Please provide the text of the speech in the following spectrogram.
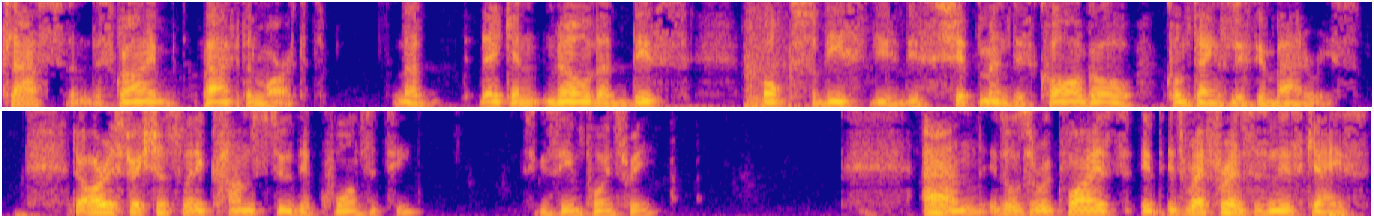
classed and described, packed and marked, that they can know that this box, this, this, this shipment, this cargo contains lithium batteries. There are restrictions when it comes to the quantity you can see in point three. And it also requires, it, it references in this case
